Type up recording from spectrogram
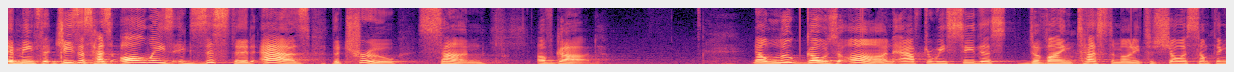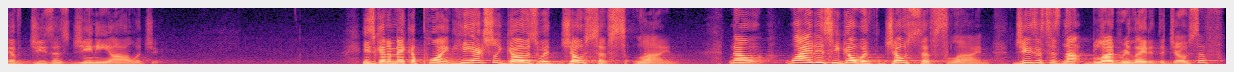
It means that Jesus has always existed as the true Son of God. Now, Luke goes on after we see this divine testimony to show us something of Jesus' genealogy. He's going to make a point. He actually goes with Joseph's line. Now, why does he go with Joseph's line? Jesus is not blood related to Joseph.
